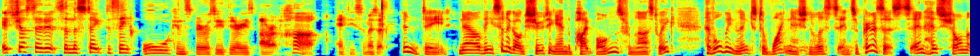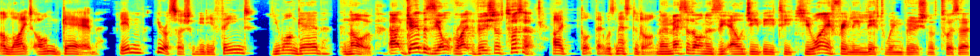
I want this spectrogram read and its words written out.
It's just that it's a mistake to think all conspiracy theories are at heart anti Semitic. Indeed. Now, the synagogue shooting and the pipe bombs from last week have all been linked to white nationalists and supremacists and has shone a light on Gab. M, you're a social media fiend. You on Gab? No. Uh, Gab is the alt right version of Twitter. I thought that was Mastodon. No, Mastodon is the LGBTQI friendly left wing version of Twitter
